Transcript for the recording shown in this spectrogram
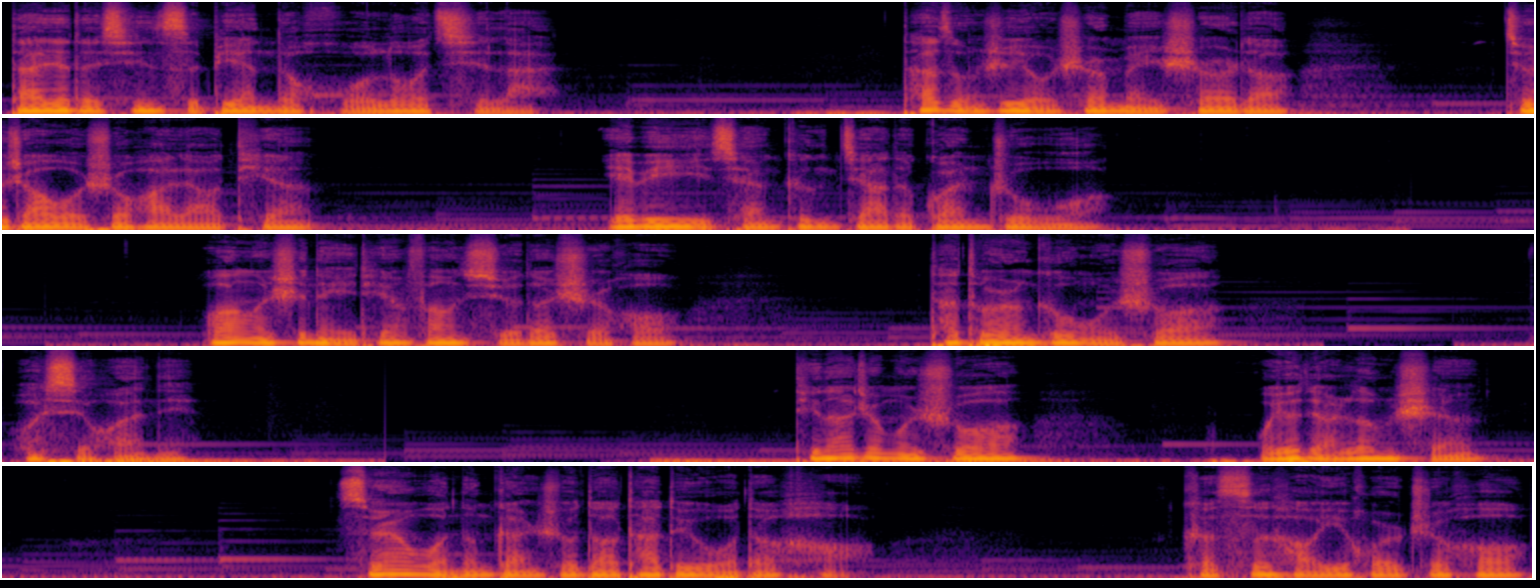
大家的心思变得活络起来。他总是有事儿没事儿的，就找我说话聊天，也比以前更加的关注我。忘了是哪一天放学的时候，他突然跟我说：“我喜欢你。”听他这么说，我有点愣神。虽然我能感受到他对我的好，可思考一会儿之后，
